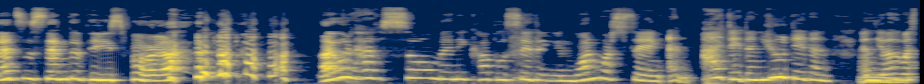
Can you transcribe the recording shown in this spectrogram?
that's a centerpiece for uh, I would have so many couples sitting and one was saying and i did and you did and and mm. the other mm. was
